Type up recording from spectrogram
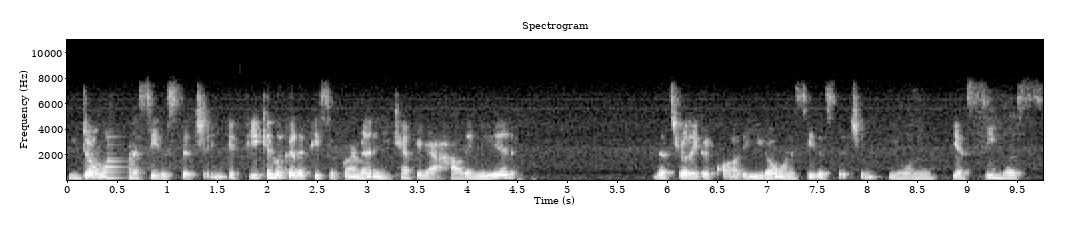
you don't want to see the stitching. If you can look at a piece of garment and you can't figure out how they made it, that's really good quality. You don't want to see the stitching. You want to be as seamless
